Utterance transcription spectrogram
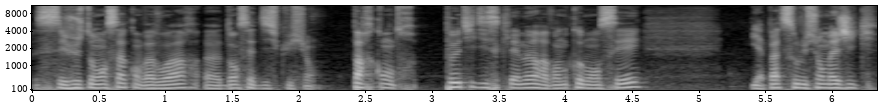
C'est justement ça qu'on va voir euh, dans cette discussion. Par contre, petit disclaimer avant de commencer, il n'y a pas de solution magique.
